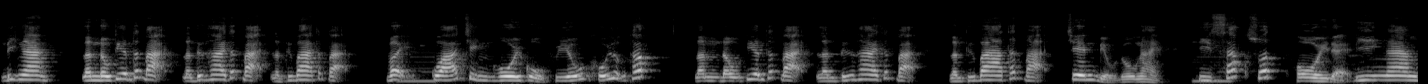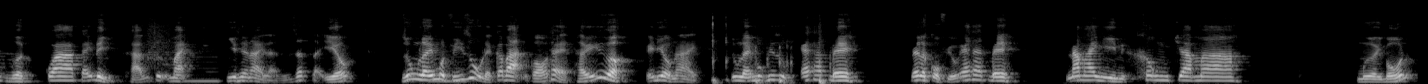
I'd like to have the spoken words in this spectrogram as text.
đi ngang lần đầu tiên thất bại lần thứ hai thất bại lần thứ ba thất bại. Vậy quá trình hồi cổ phiếu khối lượng thấp lần đầu tiên thất bại lần thứ hai thất bại lần thứ ba thất bại trên biểu đồ ngày thì xác suất hồi để đi ngang vượt qua cái đỉnh kháng cự mạnh như thế này là rất là yếu. Dung lấy một ví dụ để các bạn có thể thấy được cái điều này. Dung lấy một ví dụ SHB đây là cổ phiếu SHB năm 2014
